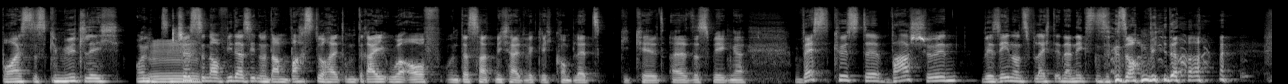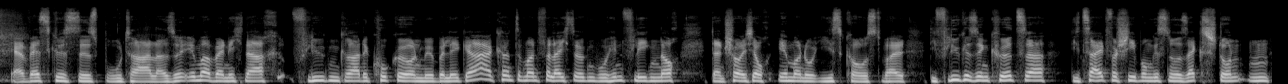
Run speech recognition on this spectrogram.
boah, ist das gemütlich und mm. tschüss und auf Wiedersehen und dann wachst du halt um drei Uhr auf und das hat mich halt wirklich komplett gekillt. Also deswegen, äh, Westküste war schön. Wir sehen uns vielleicht in der nächsten Saison wieder. Ja, Westküste ist brutal. Also immer, wenn ich nach Flügen gerade gucke und mir überlege, ja, könnte man vielleicht irgendwo hinfliegen noch, dann schaue ich auch immer nur East Coast, weil die Flüge sind kürzer, die Zeitverschiebung ist nur sechs Stunden,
